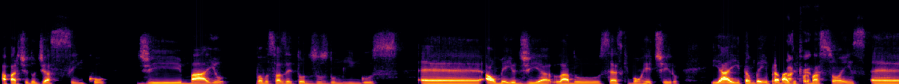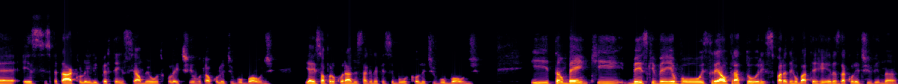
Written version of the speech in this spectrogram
a partir do dia 5 de maio. Vamos fazer todos os domingos é, ao meio-dia lá no Sesc Bom Retiro. E aí também, para mais Bacana. informações, é, esse espetáculo ele pertence ao meu outro coletivo, que é o Coletivo Bond. E aí só procurar no Instagram e Facebook, Coletivo Bond. E também que mês que vem eu vou estrear o Tratores para Derrubar Terreiros, da Coletiva Inã,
